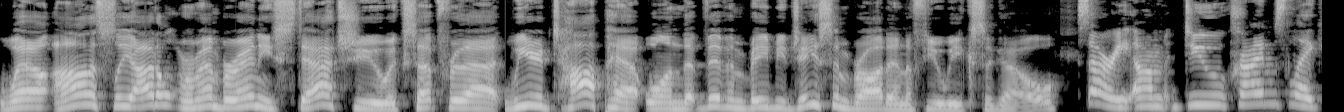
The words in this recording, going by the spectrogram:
Well, honestly, I don't remember any statue except for that weird top hat one that Viv and Baby Jason brought in a few weeks ago. Sorry, um, do crimes like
